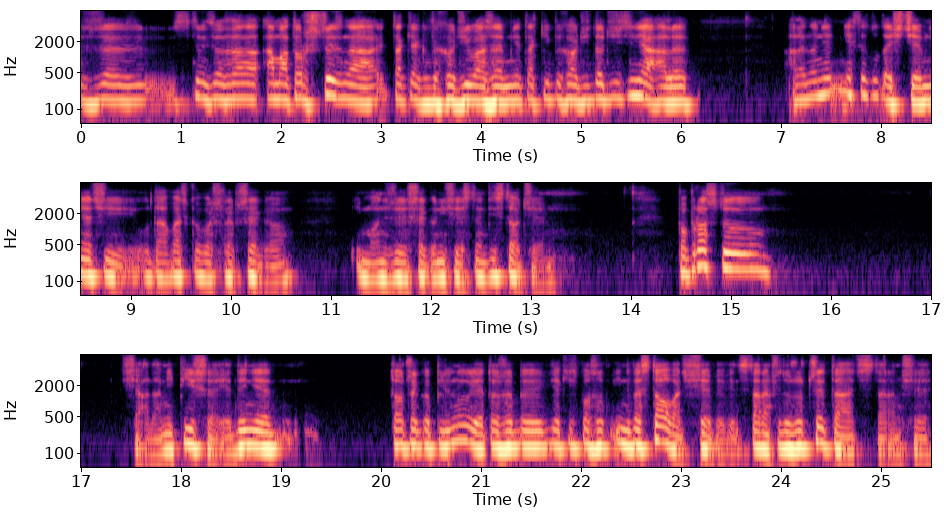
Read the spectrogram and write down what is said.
że z tym związana amatorszczyzna, tak jak wychodziła ze mnie, tak i wychodzi do dziś dnia, ale, ale no nie, nie chcę tutaj ściemniać i udawać kogoś lepszego i mądrzejszego niż jestem w istocie. Po prostu siadam i piszę. Jedynie to, czego pilnuję, to żeby w jakiś sposób inwestować w siebie, więc staram się dużo czytać, staram się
